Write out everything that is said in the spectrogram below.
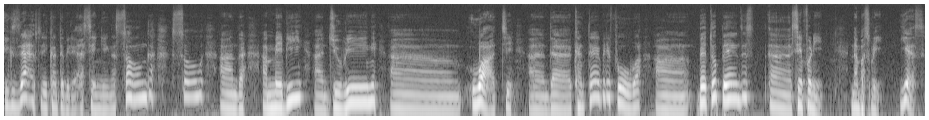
exactly cantabile, uh, singing a song. So, and uh, maybe uh, Giulini uh, watch uh, the cantabile for uh, Beethoven's uh, symphony number three. Yes.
